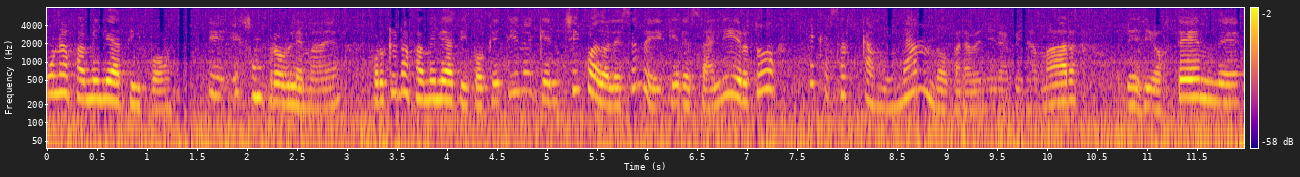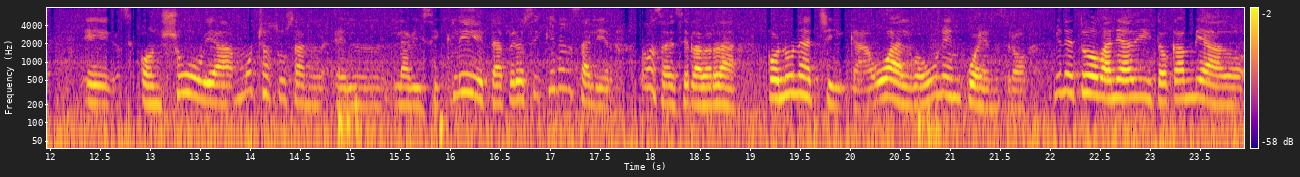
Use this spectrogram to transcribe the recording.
Una familia tipo, eh, es un problema, ¿eh? Porque una familia tipo que tiene que el chico adolescente que quiere salir, todo, tiene que hacer caminando para venir a Pinamar, desde Ostende, eh, con lluvia, muchos usan la bicicleta, pero si quieren salir, vamos a decir la verdad, con una chica o algo, un encuentro, viene todo bañadito, cambiado,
